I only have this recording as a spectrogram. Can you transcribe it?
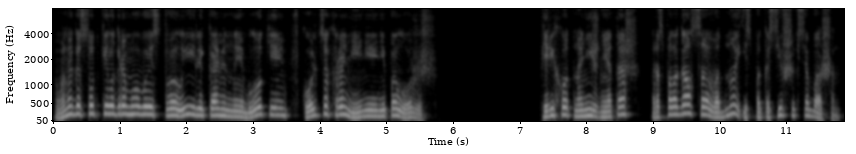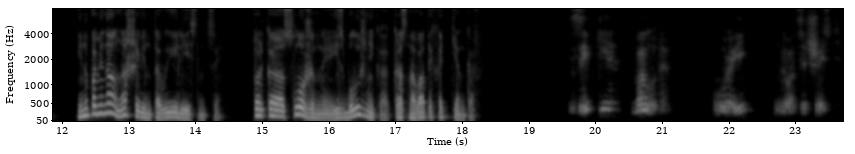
Многосоткилограммовые стволы или каменные блоки в кольца хранения не положишь. Переход на нижний этаж располагался в одной из покосившихся башен и напоминал наши винтовые лестницы, только сложенные из булыжника красноватых оттенков. Зыбкие болота. Уровень 26.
